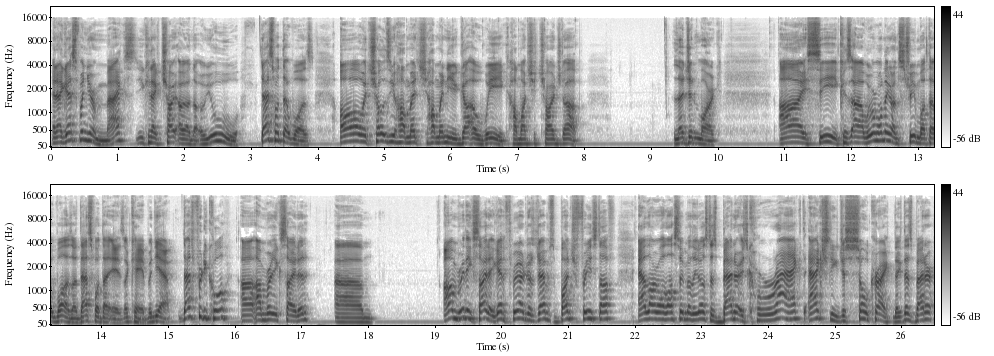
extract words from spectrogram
And i guess when you're max you can like charge oh no ooh that's what that was Oh, it shows you how much, how many you got a week, how much you charged up. Legend mark. I see, because uh, we were wondering on stream what that was. Uh, that's what that is. Okay, but yeah, that's pretty cool. Uh, I'm really excited. Um, I'm really excited. Again, 300 gems, bunch of free stuff. LR Los Militos. This banner is cracked. Actually, just so cracked. Like this banner,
